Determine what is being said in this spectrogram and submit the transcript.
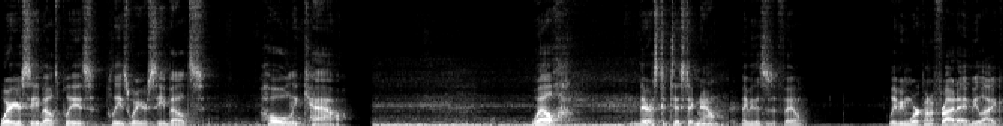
Wear your seatbelts, please. Please wear your seatbelts. Holy cow. Well, they're a statistic now. Maybe this is a fail. Leaving work on a Friday, be like,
